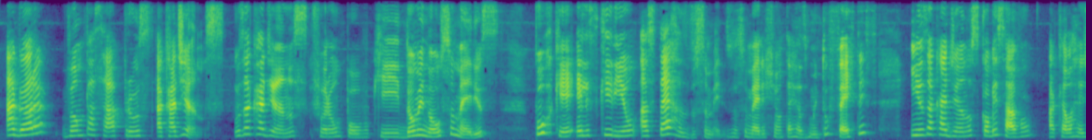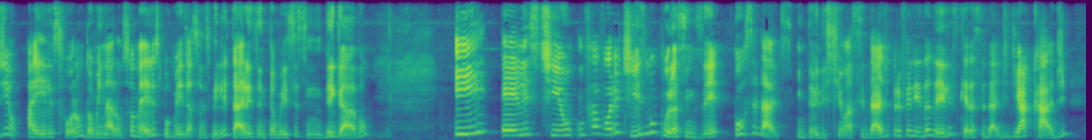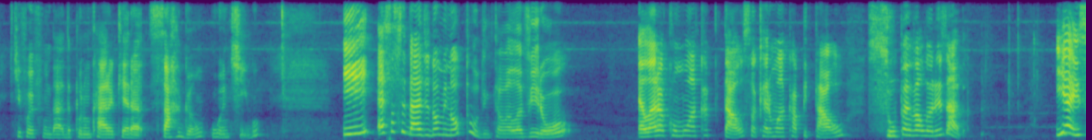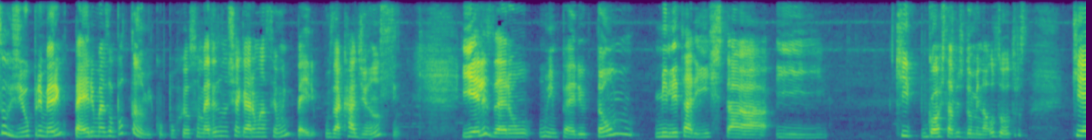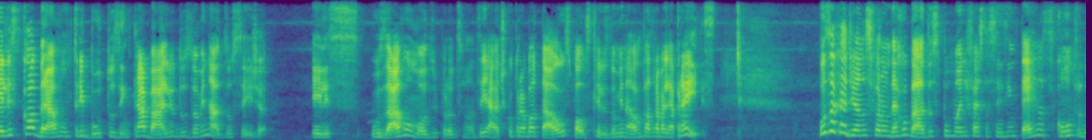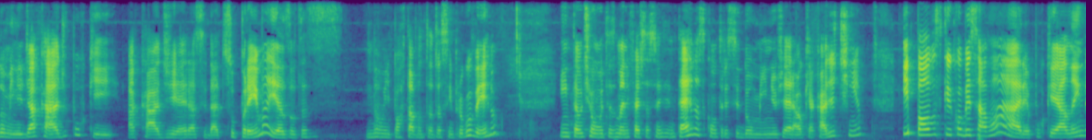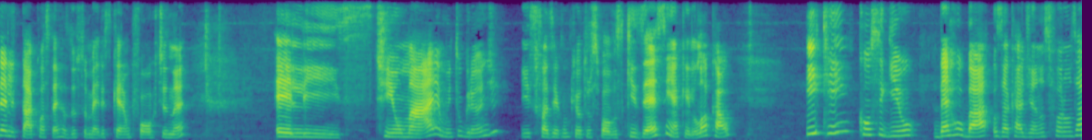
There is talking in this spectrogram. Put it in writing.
Agora vamos passar para os acadianos. Os acadianos foram um povo que dominou os sumérios porque eles queriam as terras dos sumérios. Os sumérios tinham terras muito férteis e os acadianos cobiçavam aquela região. Aí eles foram, dominaram os sumérios por meio de ações militares, então esses sim brigavam. E eles tinham um favoritismo, por assim dizer, por cidades. Então eles tinham a cidade preferida deles, que era a cidade de Acade, que foi fundada por um cara que era Sargão, o antigo. E essa cidade dominou tudo, então ela virou ela era como uma capital, só que era uma capital super valorizada. E aí surgiu o primeiro império mesopotâmico, porque os sumérios não chegaram a ser um império, os acadianos sim. E eles eram um império tão militarista e que gostava de dominar os outros, que eles cobravam tributos em trabalho dos dominados, ou seja, eles usavam o modo de produção asiático para botar os povos que eles dominavam para trabalhar para eles. Os acadianos foram derrubados por manifestações internas contra o domínio de Acade, porque Acade era a cidade suprema e as outras não importavam tanto assim para o governo. Então tinham muitas manifestações internas contra esse domínio geral que Acade tinha. E povos que cobiçavam a área, porque além dele estar tá com as terras dos sumérios que eram fortes, né? Eles tinham uma área muito grande, isso fazia com que outros povos quisessem aquele local. E quem conseguiu derrubar os acadianos foram os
